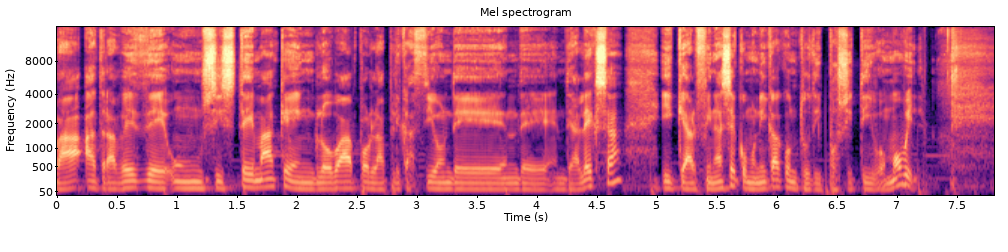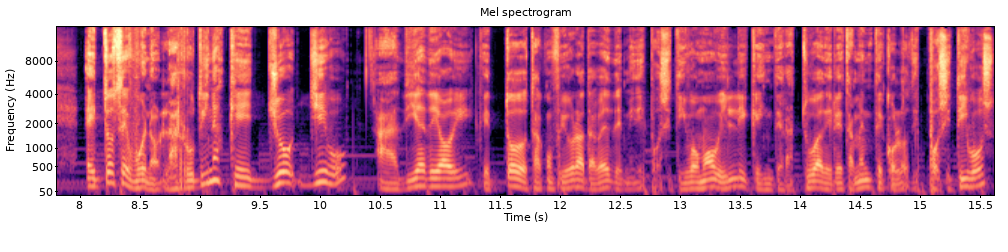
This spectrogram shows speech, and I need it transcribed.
va a través de un sistema que engloba por la aplicación de, Alexa y que al final se comunica con tu dispositivo móvil. Entonces, bueno, las rutinas que yo llevo a día de hoy, que todo está configurado a través de mi dispositivo móvil y que interactúa directamente con los dispositivos,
